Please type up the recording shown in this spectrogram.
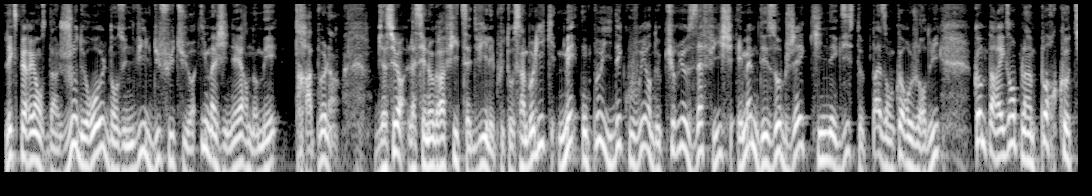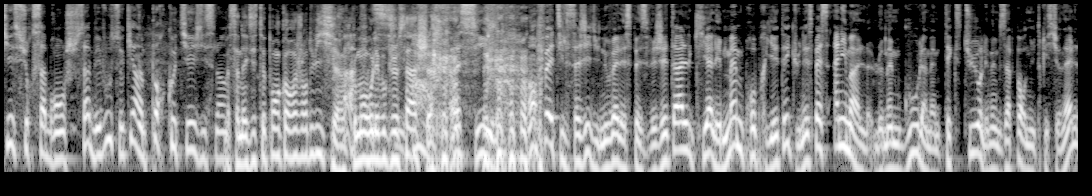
L'expérience d'un jeu de rôle dans une ville du futur imaginaire nommée Trapelin. Bien sûr, la scénographie de cette ville est plutôt symbolique, mais on peut y découvrir de curieuses affiches et même des objets qui n'existent pas encore aujourd'hui, comme par exemple un porc côtier sur sa branche. Savez-vous ce qu'est un porc côtier, Gislain bah, Ça n'existe pas encore aujourd'hui. Ah, Comment voulez-vous que je sache? Facile. en fait, il s'agit d'une nouvelle espèce végétale qui a les mêmes propriétés qu'une espèce animale, le même goût, la même texture, les mêmes apports nutritionnels.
